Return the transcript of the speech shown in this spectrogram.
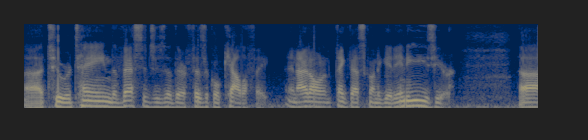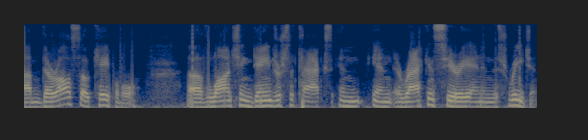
uh, to retain the vestiges of their physical caliphate. And I don't think that's going to get any easier. Um, they're also capable of launching dangerous attacks in, in Iraq and Syria and in this region.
